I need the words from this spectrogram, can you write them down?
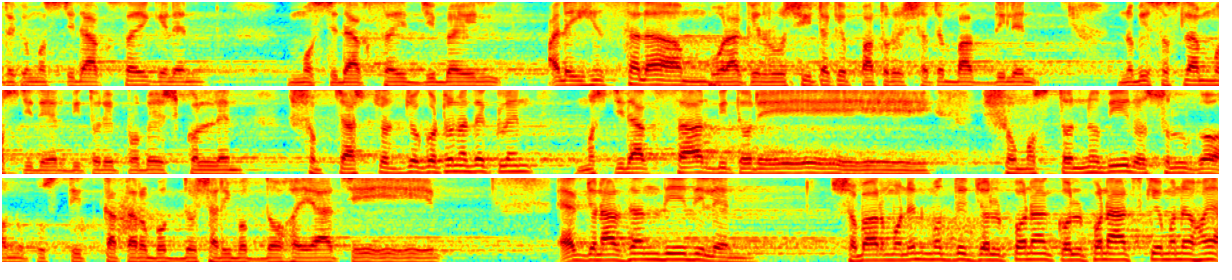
থেকে মসজিদ আকসায় গেলেন। মসজিদ আকসাই জিব্রাইল আলাইহিসালাম বোরাকের রশিটাকে পাথরের সাথে বাদ দিলেন। নবী সাসলাম মসজিদের ভিতরে প্রবেশ করলেন। সবচেয়ে আশ্চর্য ঘটনা দেখলেন, মসজিদ আকসার ভিতরে সমস্ত নবী রসুলগণ উপস্থিত কাতারবদ্ধ, সারিবদ্ধ হয়ে আছে। একজন আজান দিয়ে দিলেন, সবার মনের মধ্যে জল্পনা, কল্পনা, আজকে মনে হয়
